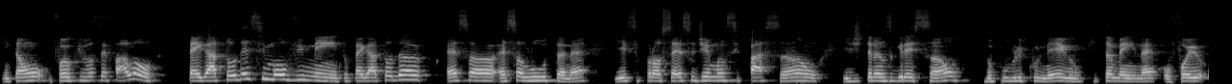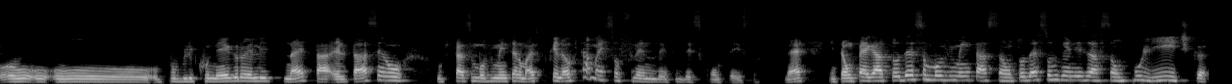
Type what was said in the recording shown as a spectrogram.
Então, foi o que você falou. Pegar todo esse movimento, pegar toda essa, essa luta, né? E esse processo de emancipação e de transgressão do público negro, que também, né? Foi o, o, o público negro, ele, né, tá, ele tá sendo o que está se movimentando mais, porque ele é o que está mais sofrendo dentro desse contexto, né? Então pegar toda essa movimentação, toda essa organização política,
